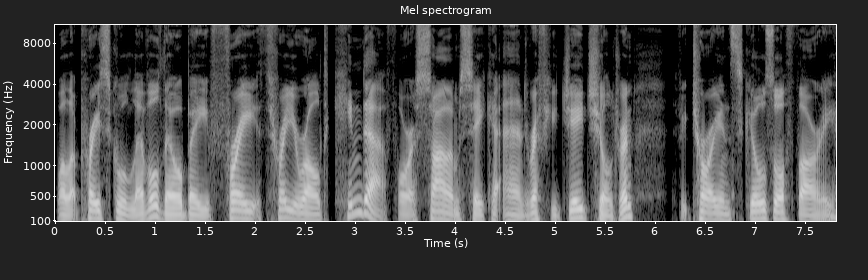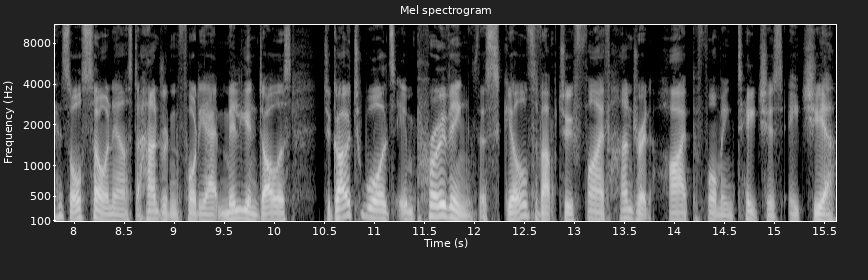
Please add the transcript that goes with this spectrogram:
while at preschool level there will be free three year old kinder for asylum seeker and refugee children. The Victorian Skills Authority has also announced $148 million to go towards improving the skills of up to 500 high performing teachers each year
